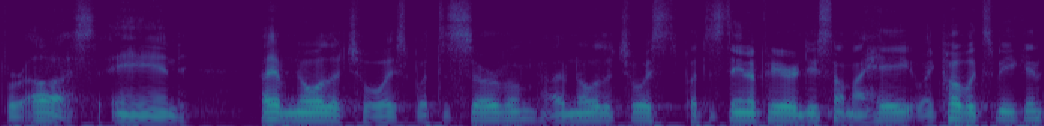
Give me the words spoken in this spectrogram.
for us, and I have no other choice but to serve Him. I have no other choice but to stand up here and do something I hate, like public speaking.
